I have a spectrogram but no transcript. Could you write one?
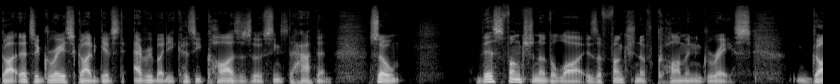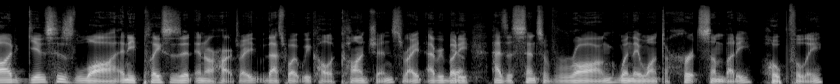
God, that's a grace God gives to everybody because He causes those things to happen. So this function of the law is a function of common grace. God gives his law and he places it in our hearts, right? That's what we call a conscience, right? Everybody has a sense of wrong when they want to hurt somebody, hopefully.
